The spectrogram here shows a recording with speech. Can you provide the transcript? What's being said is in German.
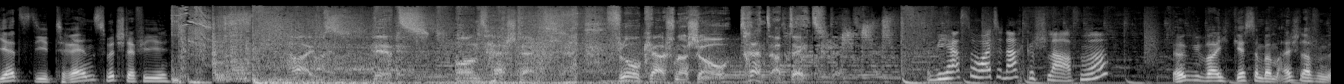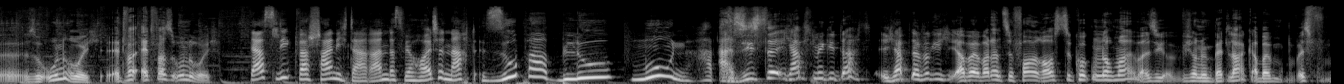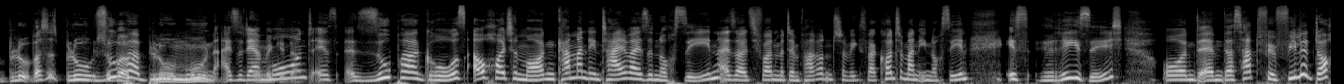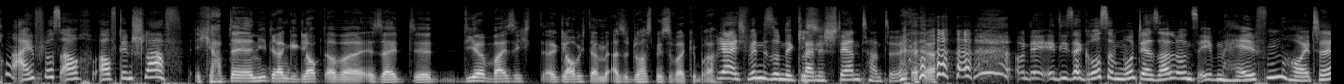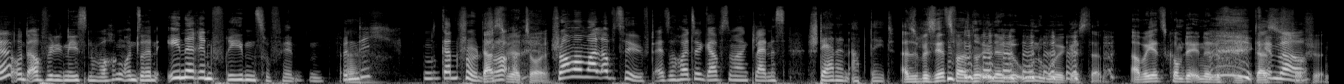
Jetzt die Trends mit Steffi. Hypes, Hits und Hashtags. Flo Kerschner Show Trend Update. Wie hast du heute Nacht geschlafen? Irgendwie war ich gestern beim Einschlafen äh, so unruhig. Etwa, etwas unruhig. Das liegt wahrscheinlich daran, dass wir heute Nacht Super Blue Moon hatten. Ah, siehst du, ich hab's mir gedacht. Ich hab da wirklich, aber er war dann zu faul rauszugucken nochmal, weil sie schon im Bett lag. Aber ist Blue, was ist Blue? Super Blue Moon. Also der Hab mir gedacht. Mond ist super groß. Auch heute Morgen kann man den teilweise noch sehen. Also als ich vorhin mit dem Fahrrad unterwegs war, konnte man ihn noch sehen. Ist riesig. Und ähm, das hat für viele doch einen Einfluss auch auf den Schlaf. Ich habe da ja nie dran geglaubt, aber seit äh, dir weiß ich, äh, glaube ich damit. Also du hast mich so weit gebracht. Ja, ich bin so eine kleine Sterntante. und der, dieser große Mond, der soll uns eben helfen, heute und auch für die nächsten Wochen, unseren inneren Frieden zu finden. Finde ich ganz schön. Das Schau- wär toll. Schauen wir mal, ob es hilft. Also heute gab es mal ein kleines Sternen-Update. Also bis jetzt war es nur innere Unruhe gestern. Aber jetzt kommt der innere Frieden. Das ist Genau. doch schön.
